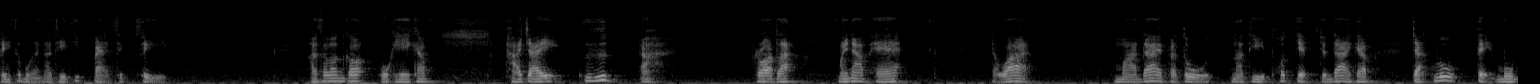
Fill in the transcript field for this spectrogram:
ตีเสมอนาทีที่ 84 อาร์เซนอลก็โอเคครับ หายใจอืดอะ รอดละ ไม่น่าแพ้ แต่ว่ามาได้ประตูนาทีทดเจ็บจนได้ครับ จากลูกเตะมุม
